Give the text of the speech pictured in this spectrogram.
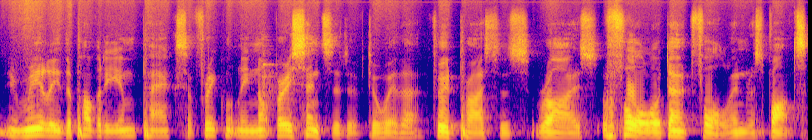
really the poverty impacts are frequently not very sensitive to whether food prices rise or fall or don't fall in response.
